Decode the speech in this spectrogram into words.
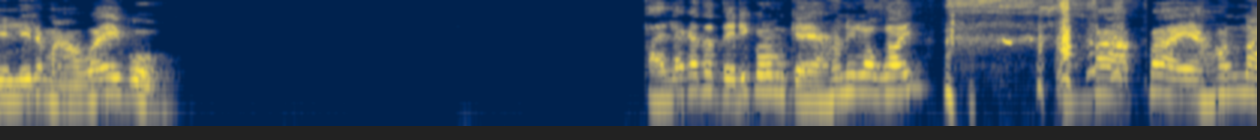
লিলির মা আইব তাই লাগা তো দেরি করুম কে এখনই ল যাই। আব্বা আব্বা, এখন না,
